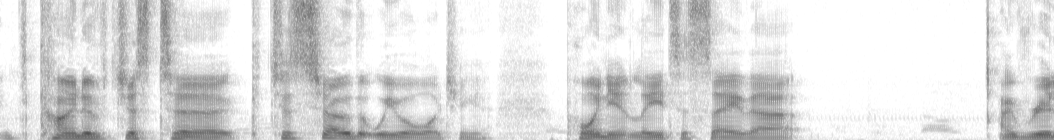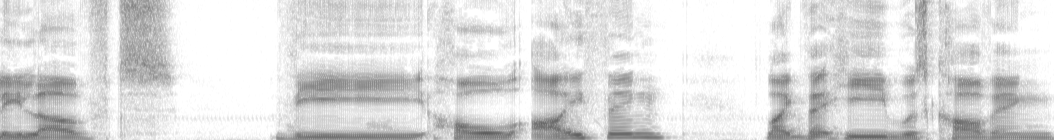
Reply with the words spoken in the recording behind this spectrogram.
it kind of just to just show that we were watching it poignantly to say that I really loved the whole eye thing, like that he was carving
